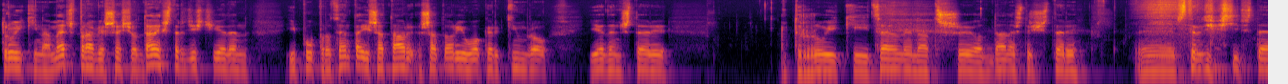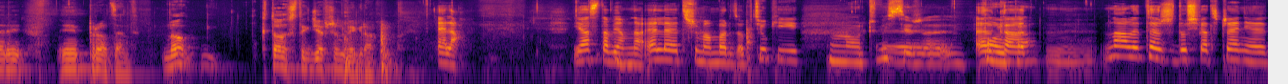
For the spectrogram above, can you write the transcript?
trójki na mecz, prawie 6 oddanych, 41,5% i Shatori, Shatori Walker Kimbrough 1, 4, trójki celne na 3 oddane, 44, yy, 44%. No, kto z tych dziewczyn wygra? Ela. Ja stawiam na Elę, trzymam bardzo kciuki. No oczywiście, że Elka, Polka. mm, no ale też doświadczenie,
